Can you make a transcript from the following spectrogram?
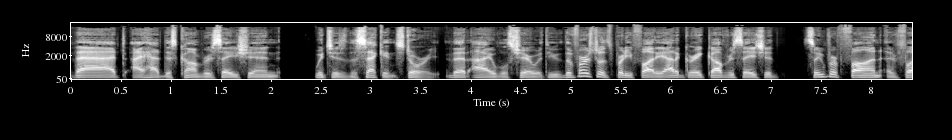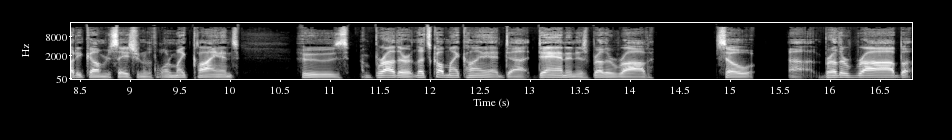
that I had this conversation, which is the second story that I will share with you. The first one's pretty funny. I had a great conversation, super fun and funny conversation with one of my clients whose brother, let's call my client uh, Dan and his brother Rob. So uh, brother Rob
